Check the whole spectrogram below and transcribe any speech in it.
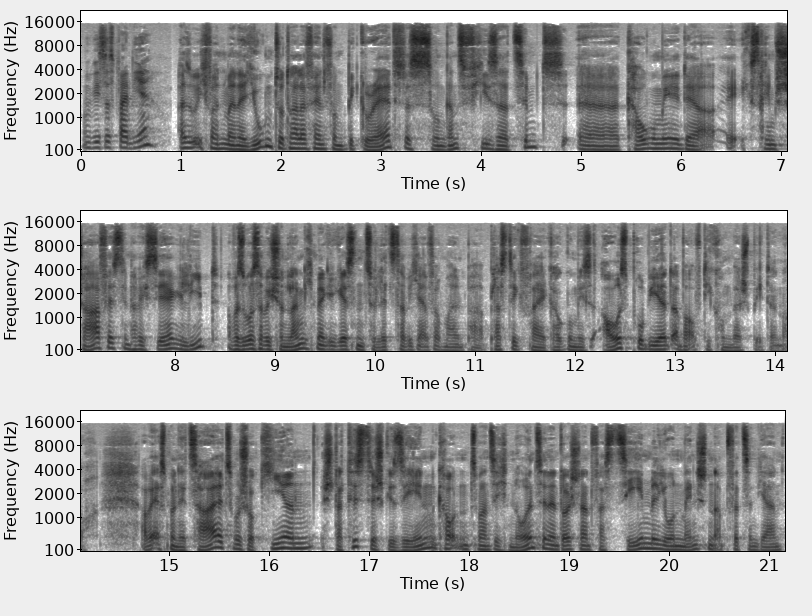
Und wie ist es bei dir? Also ich war in meiner Jugend totaler Fan von Big Red. Das ist so ein ganz fieser Zimt-Kaugummi, äh, der extrem scharf ist. Den habe ich sehr geliebt. Aber sowas habe ich schon lange nicht mehr gegessen. Zuletzt habe ich einfach mal ein paar plastikfreie Kaugummis ausprobiert, aber auf die kommen wir später noch. Aber erstmal eine Zahl zum Schockieren. Statistisch gesehen kauten 2019 in Deutschland fast 10 Millionen Menschen ab 14 Jahren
